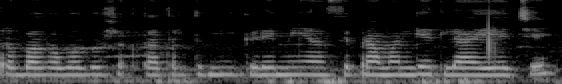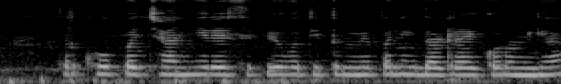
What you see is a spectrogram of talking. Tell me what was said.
तर बघा बघू शकता तर तुम्ही इकडे मी असे प्रमाण घेतले आहे याचे. तर खूपच छान ही रेसिपी होती. तुम्ही पण एकदा ट्राय करून घ्या.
